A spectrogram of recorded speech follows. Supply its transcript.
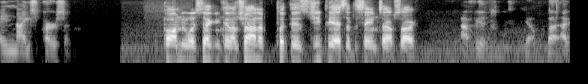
a nice person? Pardon me one second, because I'm trying to put this GPS at the same time. Sorry. I feel, yeah, but I,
